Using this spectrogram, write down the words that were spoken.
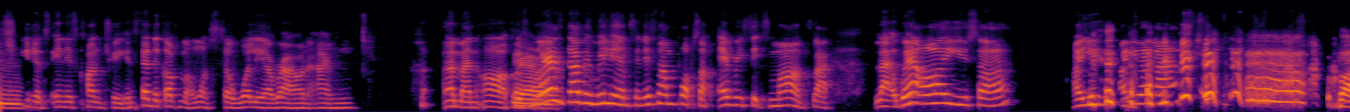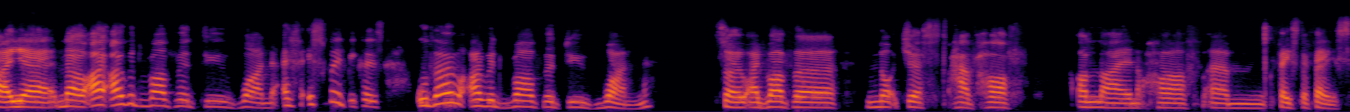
Mhm. students in this country. Instead, the government wants to wally around and um and ah. Because Yeah. where's Gavin Williamson This one pops up every six months. Like, like where are you, sir? Are you are you alive? But yeah, no, I, I would rather do one. It's, it's weird because although I would rather do one, so I'd rather not just have half online, half face to face.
